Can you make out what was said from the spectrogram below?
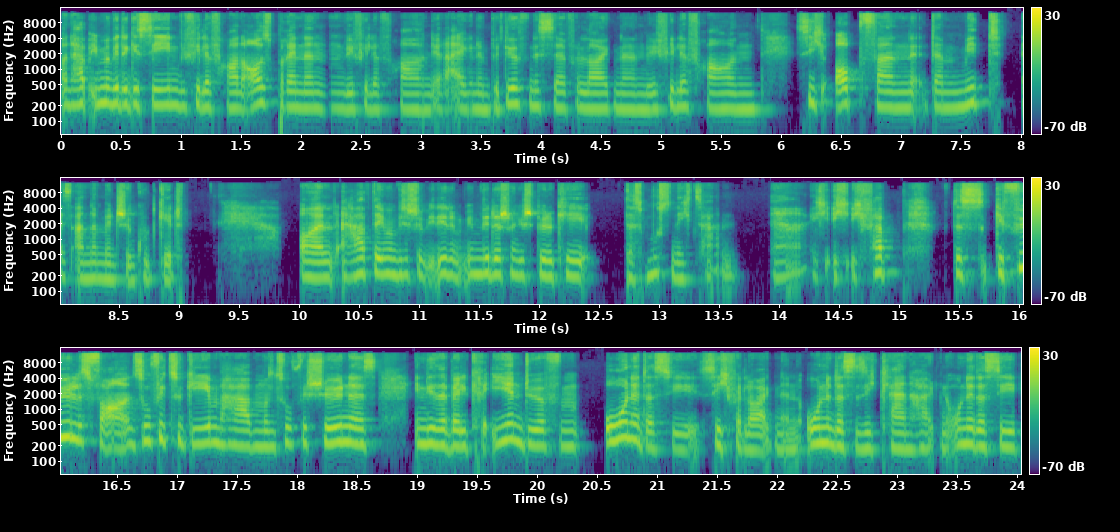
und habe immer wieder gesehen, wie viele Frauen ausbrennen, wie viele Frauen ihre eigenen Bedürfnisse verleugnen, wie viele Frauen sich opfern, damit es anderen Menschen gut geht. Und habe da immer wieder, immer wieder schon gespürt, okay, das muss nicht sein. Ja, ich, ich, ich habe das Gefühl, dass Frauen so viel zu geben haben und so viel Schönes in dieser Welt kreieren dürfen, ohne dass sie sich verleugnen, ohne dass sie sich klein halten, ohne dass sie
